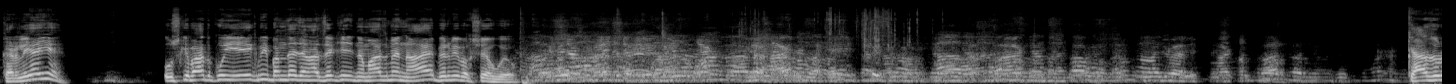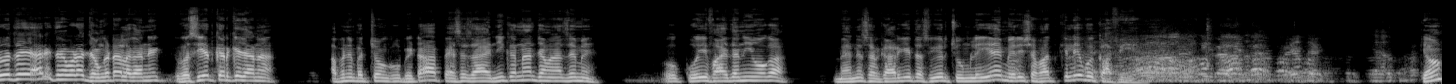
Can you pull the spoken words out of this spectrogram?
کر لیا یہ؟ اس کے بعد کوئی ایک بھی بندہ جنازے کی نماز میں نہ آئے، پھر بھی بخشے ہوئے ہو۔ کیا ضرورت ہے یار اتنا بڑا جھونگٹا لگانے وسیعت کر کے جانا۔ اپنے بچوں کو، بیٹا، پیسے ضائع نہیں کرنا جنازے میں، وہ کوئی فائدہ نہیں ہوگا۔ میں نے سرکار کی تصویر چوم لی ہے، میری شفات کے لیے وہ کافی ہے۔ کیوں؟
